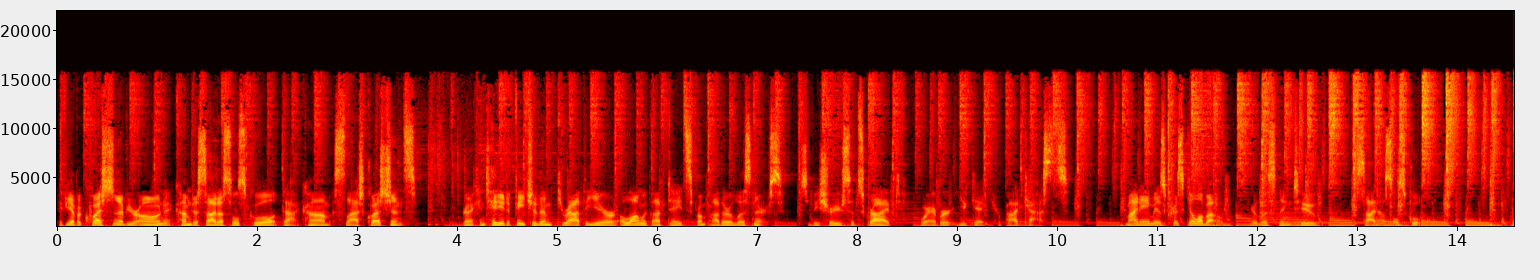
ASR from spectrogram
If you have a question of your own, come to sidehustleschool.com slash questions. We're going to continue to feature them throughout the year, along with updates from other listeners. So be sure you're subscribed wherever you get your podcasts. My name is Chris Guillebeau. You're listening to Side Hustle School.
